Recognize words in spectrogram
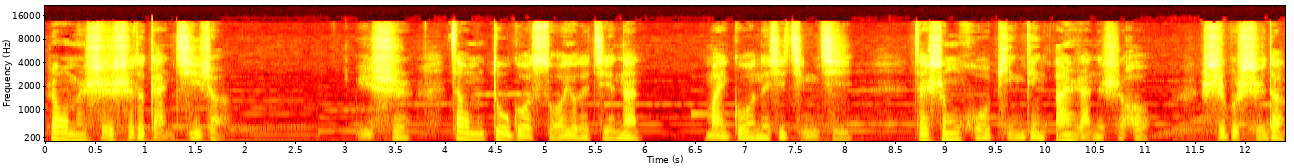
让我们时时的感激着。于是，在我们度过所有的劫难，迈过那些荆棘，在生活平定安然的时候，时不时的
